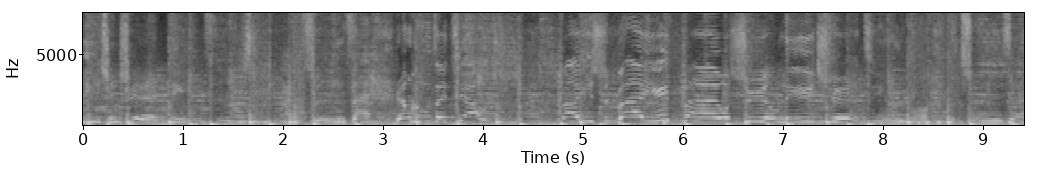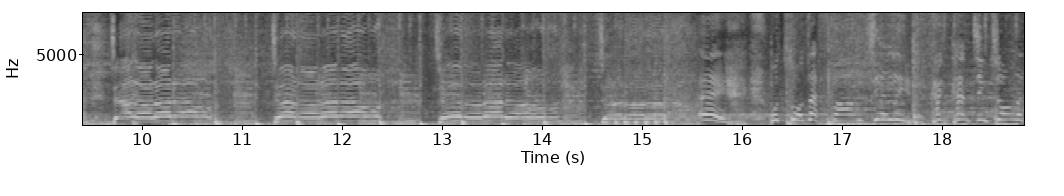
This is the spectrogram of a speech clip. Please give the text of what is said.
一圈确定自己还存在，然后再跳起来，百一十百一百，我需要你确定我的存在。哒哒哒哒，哒哒哒哒。哒哒哒哒，哒哒哒哒。哎，我坐在房间里，看看镜中的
